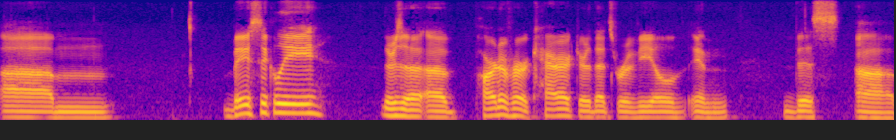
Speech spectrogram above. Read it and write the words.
um, basically, there's a, a part of her character that's revealed in this uh,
